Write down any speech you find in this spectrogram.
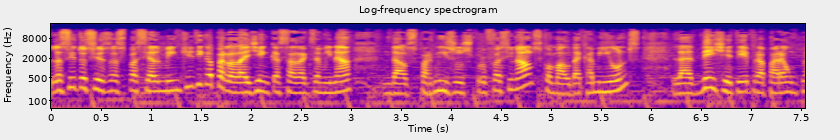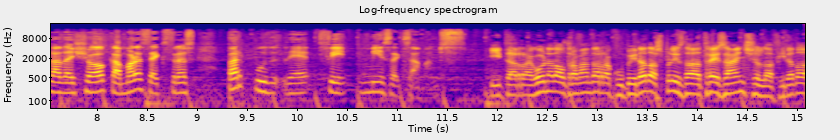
La situació és especialment crítica per a la gent que s'ha d'examinar dels permisos professionals, com el de camions. La DGT prepara un pla de xoc amb hores extres per poder fer més exàmens. I Tarragona, d'altra banda, recupera després de 3 anys la Fira de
